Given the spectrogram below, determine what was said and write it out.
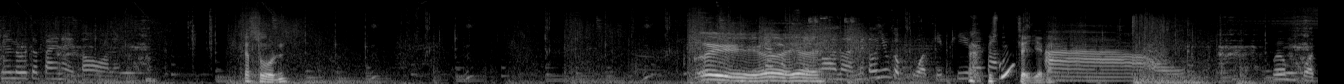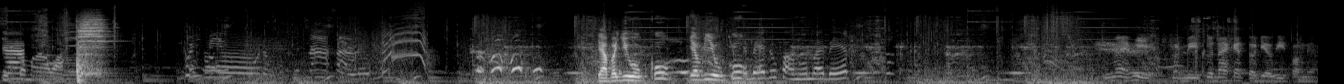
ไม่รู้จะไปไหนต่อเลยกระสุน เอ้ยเอ้ยเอ้ยก่อนหน่อยไม่ต้องยุ่งกับผัวทิพย์พี่ได้ปะใจเย็นนะอ้าวเบิ่มขวดทิพย์ก็มาว่ะอย่าไปอยู่กุ๊กอย่าไปอยู่กุ๊กไอ้เบสดูฝั่งนู้นไว้เบสแม่พี่ มันมีขึ้นได้แค่ตัวเดียวพี่ฝั่งเนี้ย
